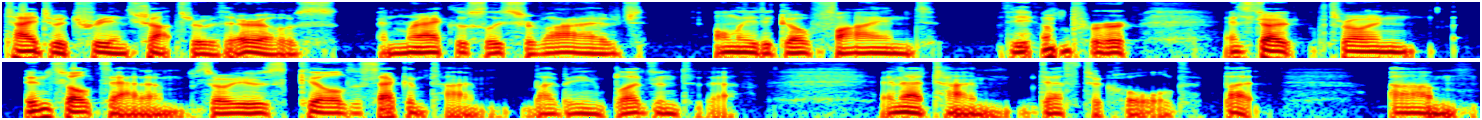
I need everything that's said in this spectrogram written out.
tied to a tree and shot through with arrows, and miraculously survived, only to go find the emperor and start throwing insults at him. So he was killed a second time by being bludgeoned to death. And that time, death took hold. But um,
